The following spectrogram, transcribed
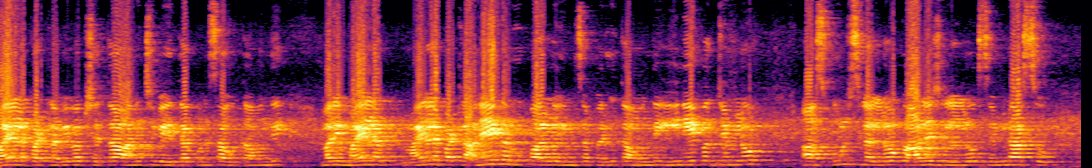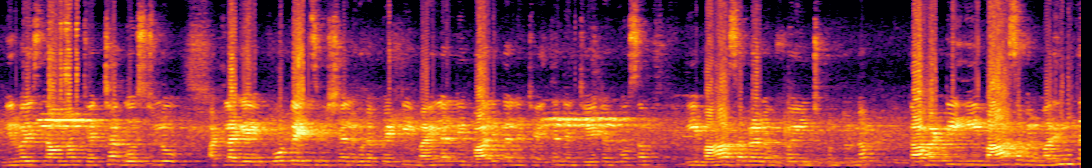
మహిళల పట్ల వివక్షత అణిచివేత కొనసాగుతూ ఉంది. మరి మహిళ మహిళల పట్ల అనేక రూపాల్లో హింస పెరుగుతూ ఉంది. ఈ నేపథ్యంలో స్కూల్స్లలో కాలేజీలలో సెమినార్స్ నిర్వహిస్తూ ఉన్నాం. చర్చా గోష్ఠులు అట్లాగే ఫోటో ఎగ్జిబిషన్లు కూడా పెట్టి మహిళల్ని బాలికల్ని చైతన్యం చేయటం కోసం ఈ మహాసభలను ఉపయోగించుకుంటున్నాం. కాబట్టి ఈ మహాసభలు మరింత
